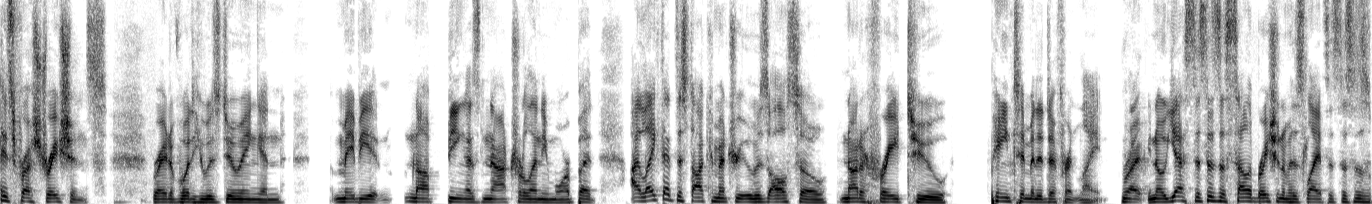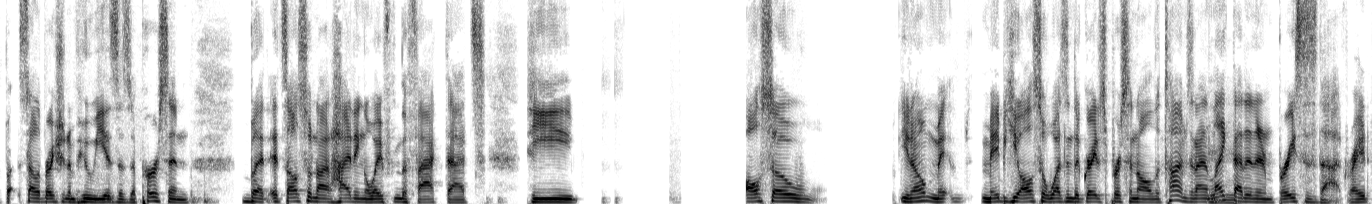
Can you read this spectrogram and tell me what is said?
his frustrations, right, of what he was doing and maybe it not being as natural anymore. But I like that this documentary was also not afraid to paint him in a different light. Right. You know, yes, this is a celebration of his life. This is a celebration of who he is as a person, but it's also not hiding away from the fact that he also you know maybe he also wasn't the greatest person all the times and i mm-hmm. like that it embraces that right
